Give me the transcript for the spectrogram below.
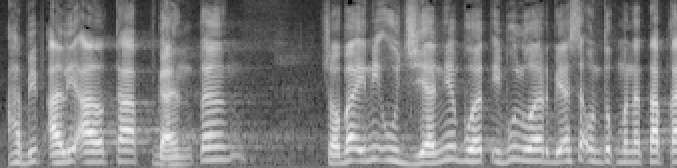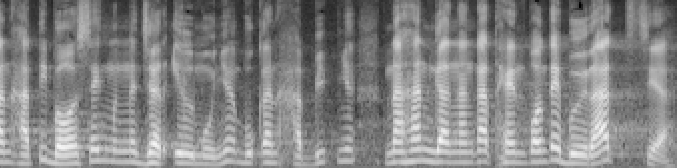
Habib Ali Alkap ganteng. Coba ini ujiannya buat ibu luar biasa untuk menetapkan hati bahwa saya mengejar ilmunya bukan Habibnya. Nahan gak ngangkat handphone teh berat sih ya.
